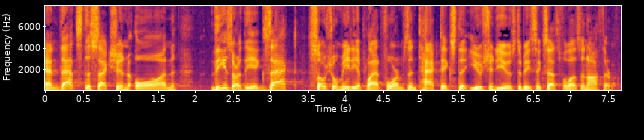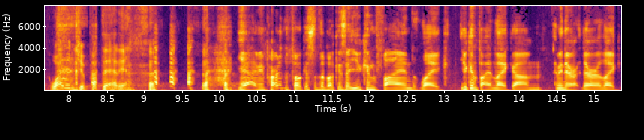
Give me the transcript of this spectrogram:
and that's the section on. These are the exact social media platforms and tactics that you should use to be successful as an author. Why didn't you put that in? yeah, I mean, part of the focus of the book is that you can find like you can find like um, I mean, there there are like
